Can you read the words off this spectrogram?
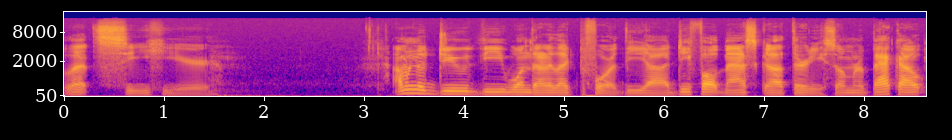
Let's see here. I'm gonna do the one that I liked before, the uh, default mask uh, 30. So I'm gonna back out,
